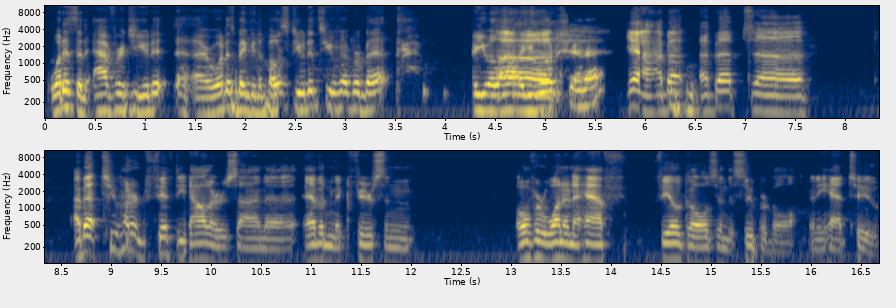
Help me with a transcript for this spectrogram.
What is an average unit, uh, or what is maybe the most units you've ever bet? are you allowed? are you willing to share that? Uh, yeah, I bet. I bet. Uh, I bet two hundred and fifty dollars on uh, Evan McPherson over one and a half field goals in the Super Bowl, and he had two.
